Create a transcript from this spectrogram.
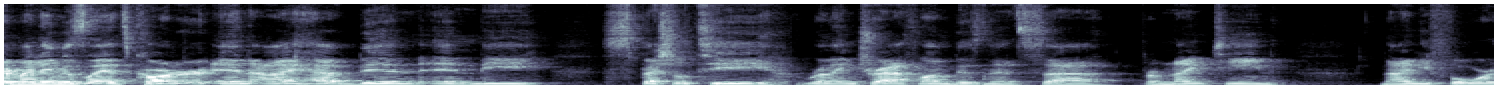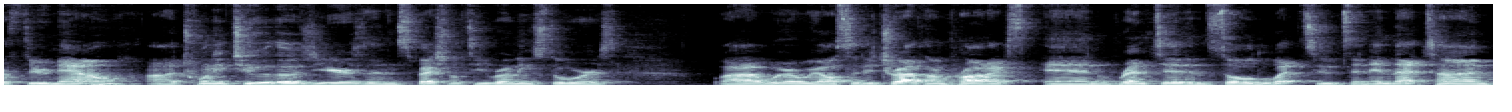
there, my name is Lance Carter and I have been in the specialty running triathlon business uh, from 1994 through now. Uh, 22 of those years in specialty running stores uh, where we also did triathlon products and rented and sold wetsuits. And in that time,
